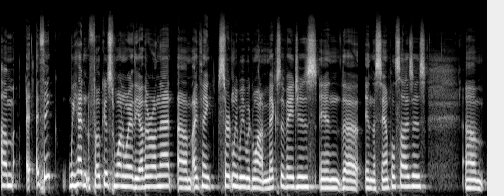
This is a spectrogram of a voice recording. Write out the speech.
I I think we hadn't focused one way or the other on that. Um, I think certainly we would want a mix of ages in the in the sample sizes. Um,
